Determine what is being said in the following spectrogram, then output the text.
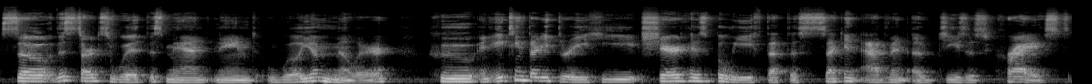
So this starts with this man named William Miller, who in 1833 he shared his belief that the second advent of Jesus Christ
